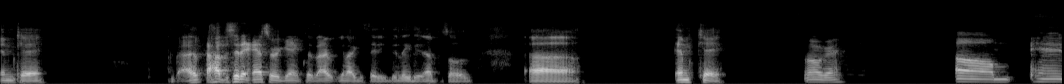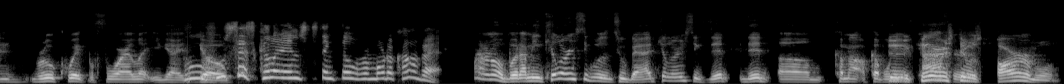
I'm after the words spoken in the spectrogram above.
MK. I, I have to say the answer again because I, you know, like you said, he deleted episodes. Uh, MK. Okay. Um, and real quick before I let you guys Who, go, who says Killer Instinct over Mortal Kombat? I don't know, but I mean, Killer Instinct wasn't too bad. Killer Instinct did did um come out a couple years Dude, Killer after. Instinct was horrible.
